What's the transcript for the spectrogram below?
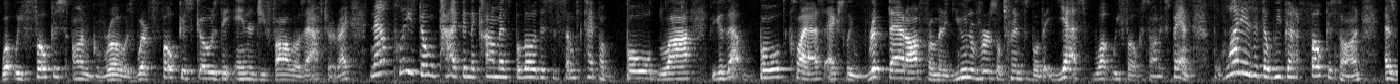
What we focus on grows. Where focus goes, the energy follows after it, right? Now, please don't type in the comments below this is some type of bold law because that bold class actually ripped that off from a universal principle that yes, what we focus on expands. But what is it that we've got to focus on as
